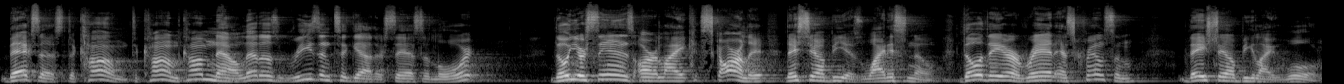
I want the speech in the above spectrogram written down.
begs us to come, to come, come now, let us reason together, says the Lord. Though your sins are like scarlet, they shall be as white as snow. Though they are red as crimson, they shall be like wool.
